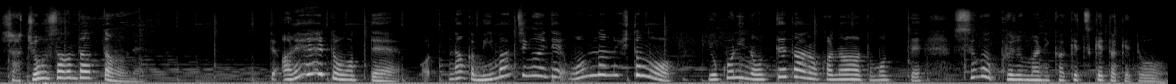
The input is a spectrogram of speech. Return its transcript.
社長さんだったのね。であれ？と思ってなんか見間違いで女の人も横に乗ってたのかなと思ってすぐ車に駆けつけたけど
